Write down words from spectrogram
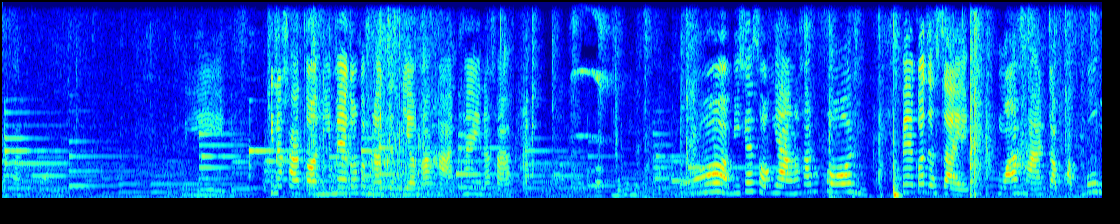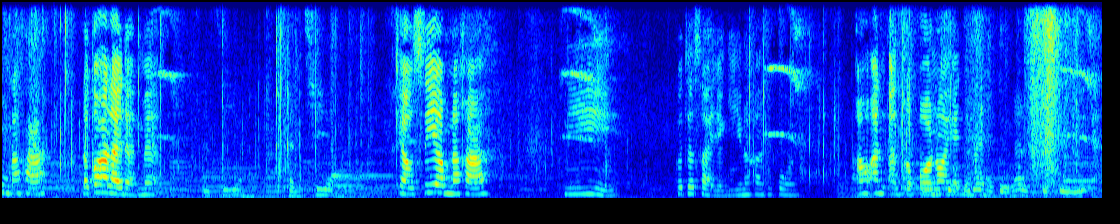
นะคะทุกคน นี่นี่นะคะ ตอนนี้แม่ก็กำลังจะเตรียมอาหารให้นะคะแล้วก็บุ้งอ๋อมีแค่สองอย่างนะคะทุกคน แม่ก็จะใส่หัวอาหารกับผักบุ้งนะคะ แล้วก็อะไรเด่นแม่ แคลเซียม แคลเซียมแคลเซียมนะคะ นี่ ก็จะใส่อย่างนี้นะคะ ทุกคน เอาอันอันกระปอน้อยให้หให้น่อยได้ให้ตัวนั่นตัวสีอ๋อ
